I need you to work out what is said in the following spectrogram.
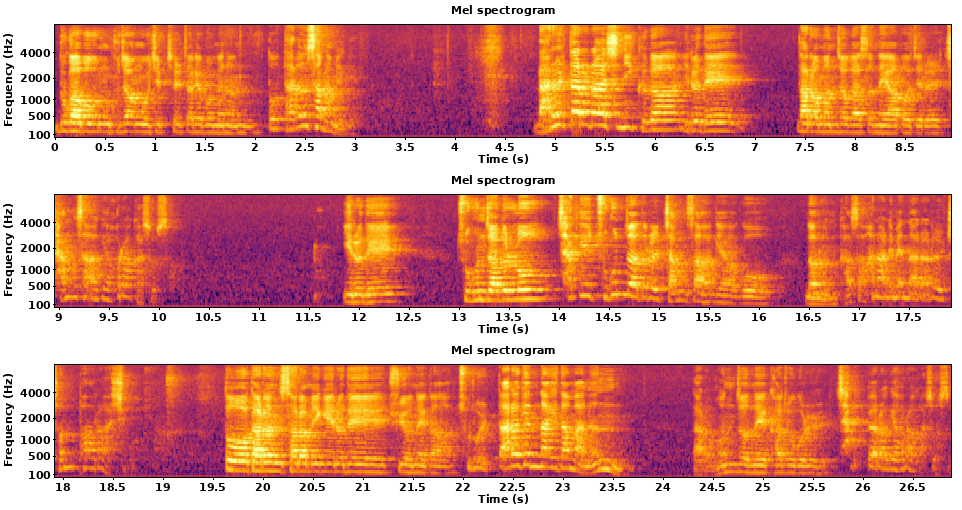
누가복음 9장 57절에 보면은 또 다른 사람에게 나를 따르라 하시니 그가 이르되 나로 먼저 가서 내 아버지를 장사하게 허락하소서. 이르되 죽은 자들로 자기 죽은 자들을 장사하게 하고 너는 가서 하나님의 나라를 전파하라 하시고 또 다른 사람에게 이르되 주여 내가 주를 따르겠나이다마는 나로 먼저 내 가족을 작별하게 허락하소서.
